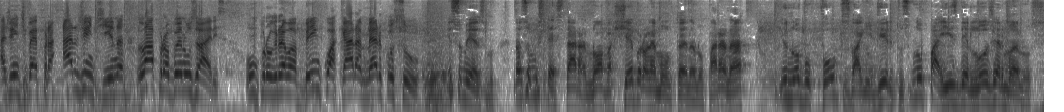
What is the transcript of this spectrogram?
a gente vai para Argentina, lá para Buenos Aires um programa bem com a cara Mercosul. Isso mesmo, nós vamos testar a nova Chevrolet Montana no Paraná e o novo Volkswagen Virtus no país de Los Hermanos.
